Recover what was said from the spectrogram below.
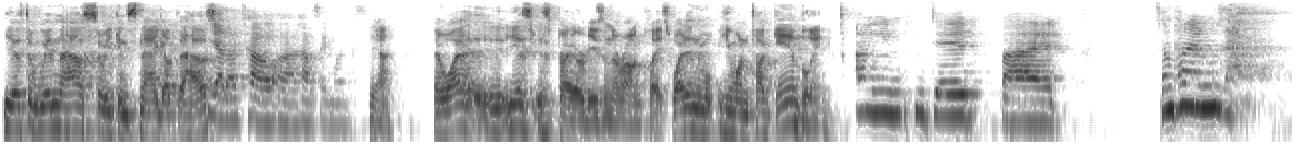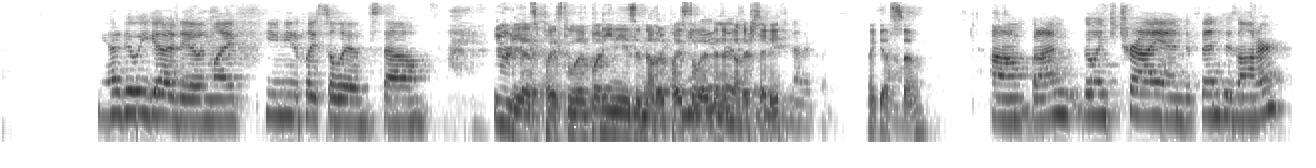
he has to win the house so he can snag up the house. Yeah, that's how uh, housing works. Yeah. And why he has his priorities in the wrong place. Why didn't he want to talk gambling? I mean, he did, but sometimes you gotta do what you gotta do in life. You need a place to live, so He already has a place to live, but he needs another place he to live in a- another he city. needs Another place. I guess so. Um, but I'm going to try and defend his honor.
